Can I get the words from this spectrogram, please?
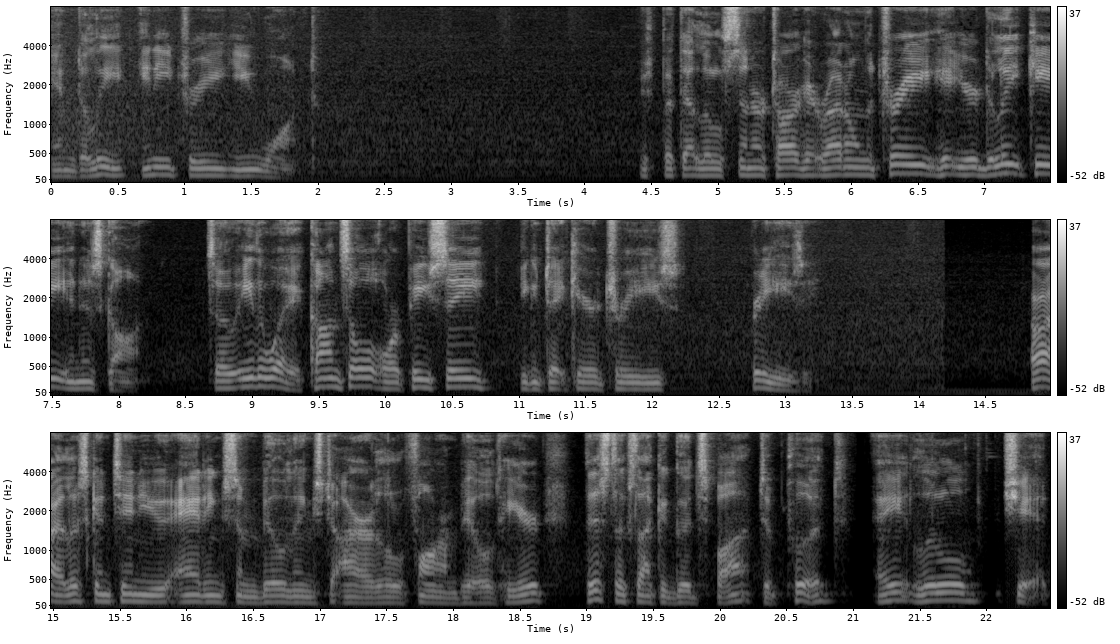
and delete any tree you want. Just put that little center target right on the tree, hit your delete key, and it's gone. So either way, console or PC, you can take care of trees pretty easy. All right, let's continue adding some buildings to our little farm build here. This looks like a good spot to put a little shed.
